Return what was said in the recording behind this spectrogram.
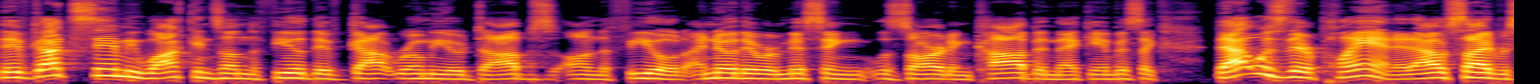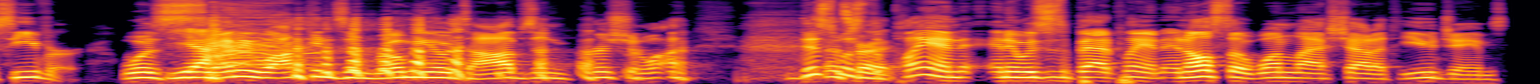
they've got Sammy Watkins on the field. They've got Romeo Doubs on the field. I know they were missing Lazard and Cobb in that game, but it's like that was their plan at outside receiver was yeah. Sammy Watkins and Romeo Doubs and Christian. This That's was right. the plan, and it was just a bad plan. And also, one last shout out to you, James.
